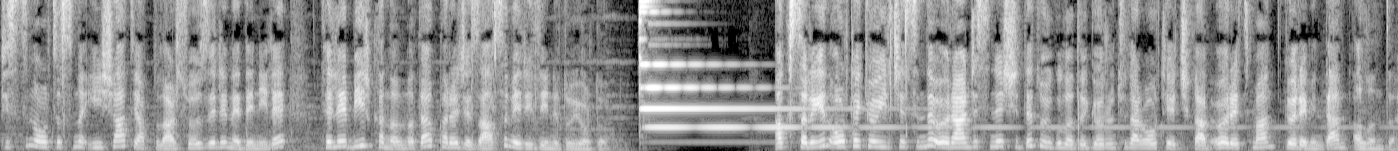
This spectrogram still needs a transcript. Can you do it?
pistin ortasına inşaat yaptılar sözleri nedeniyle Tele1 kanalına da para cezası verildiğini duyurdu. Aksaray'ın Ortaköy ilçesinde öğrencisine şiddet uyguladığı görüntüler ortaya çıkan öğretmen görevinden alındı.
